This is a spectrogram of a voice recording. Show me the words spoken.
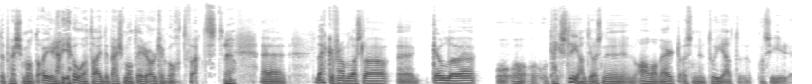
det persmåte øyra joa ta i det persmåte er ordentlig godt faktisk ja. eh, lekker framlagsla eh, gaulø og, og, og, og tekstlig alt jo sånn avavert og sånn tog at man sier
